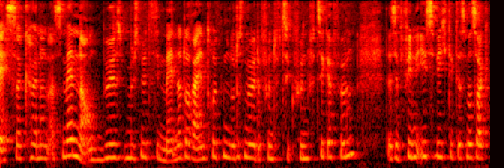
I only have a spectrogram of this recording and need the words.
besser können als Männer. Und wir müssen jetzt die Männer da reindrücken, nur dass wir wieder 50-50 erfüllen. Deshalb finde ich es wichtig, dass man sagt,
